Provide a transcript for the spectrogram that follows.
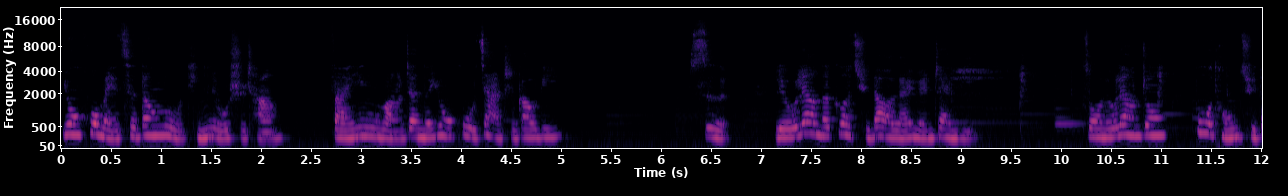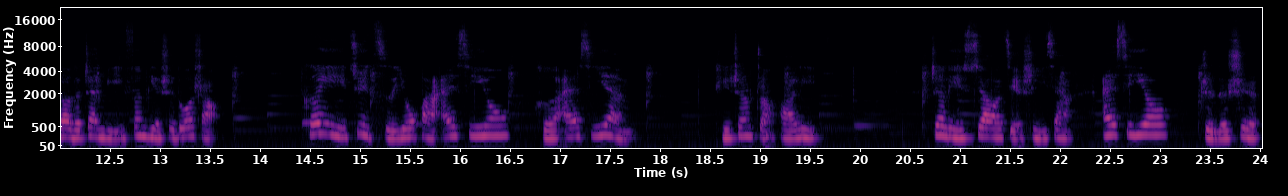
用户每次登录停留时长，反映网站的用户价值高低。四、流量的各渠道来源占比，总流量中不同渠道的占比分别是多少？可以据此优化 SEO 和 SEM，提升转化率。这里需要解释一下，SEO 指的是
